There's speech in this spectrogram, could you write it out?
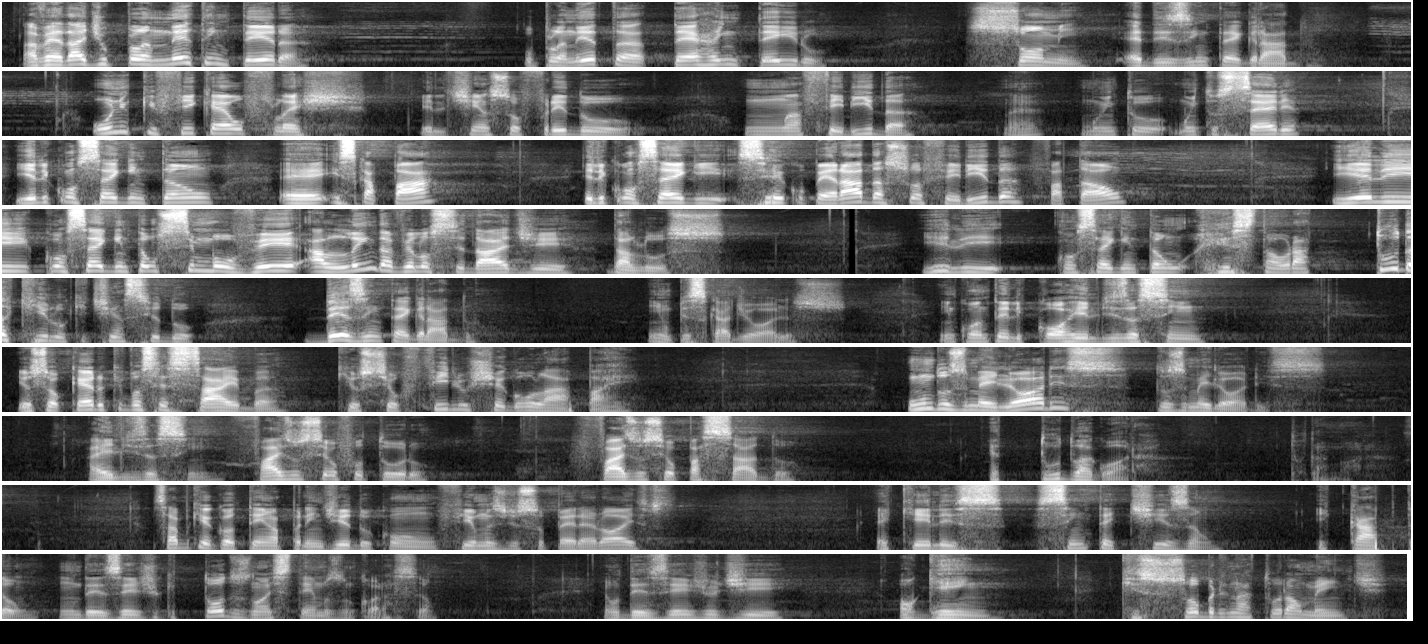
Na verdade, o planeta inteiro, o planeta Terra inteiro, some, é desintegrado. O único que fica é o Flash. Ele tinha sofrido uma ferida né, muito, muito séria. E ele consegue então é, escapar, ele consegue se recuperar da sua ferida fatal, e ele consegue então se mover além da velocidade da luz. E ele consegue então restaurar tudo aquilo que tinha sido desintegrado em um piscar de olhos. Enquanto ele corre, ele diz assim: Eu só quero que você saiba que o seu filho chegou lá, pai. Um dos melhores dos melhores. Aí ele diz assim: Faz o seu futuro, faz o seu passado. É tudo agora. Tudo agora. Sabe o que eu tenho aprendido com filmes de super-heróis? É que eles sintetizam e captam um desejo que todos nós temos no coração. É o desejo de alguém que sobrenaturalmente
